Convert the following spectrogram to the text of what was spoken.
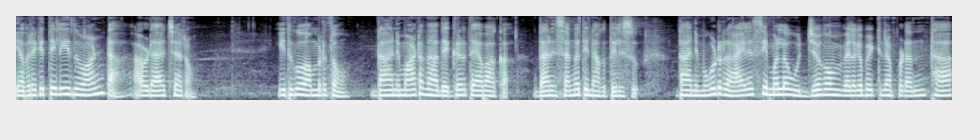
ఎవరికి తెలియదు అంట ఆవిడ ఆచారం. ఇదిగో అమృతం దాని మాట నా దగ్గర తేవాక దాని సంగతి నాకు తెలుసు. దాని మొగుడు రాయలసీమలో ఉద్యోగం వెలగబెట్టినప్పుడంతా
